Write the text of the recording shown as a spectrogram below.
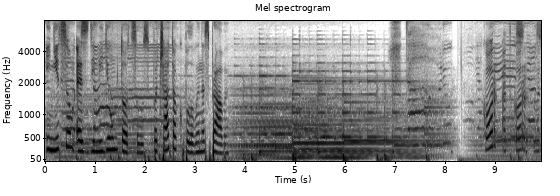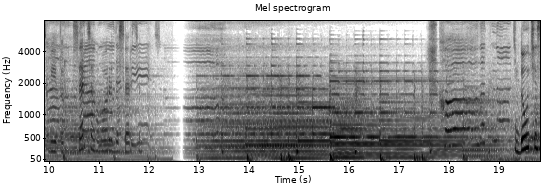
Ініціум est – початок, половина справи. Кор ад кор лаквітор. Серце говорить до серця. Dulcis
